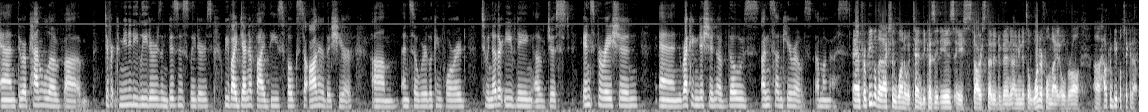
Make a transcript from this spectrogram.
and through a panel of um, different community leaders and business leaders, we've identified these folks to honor this year. Um, and so we're looking forward to another evening of just inspiration and recognition of those unsung heroes among us. And for people that actually want to attend, because it is a star-studded event, I mean, it's a wonderful night overall, uh, how can people check it out?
